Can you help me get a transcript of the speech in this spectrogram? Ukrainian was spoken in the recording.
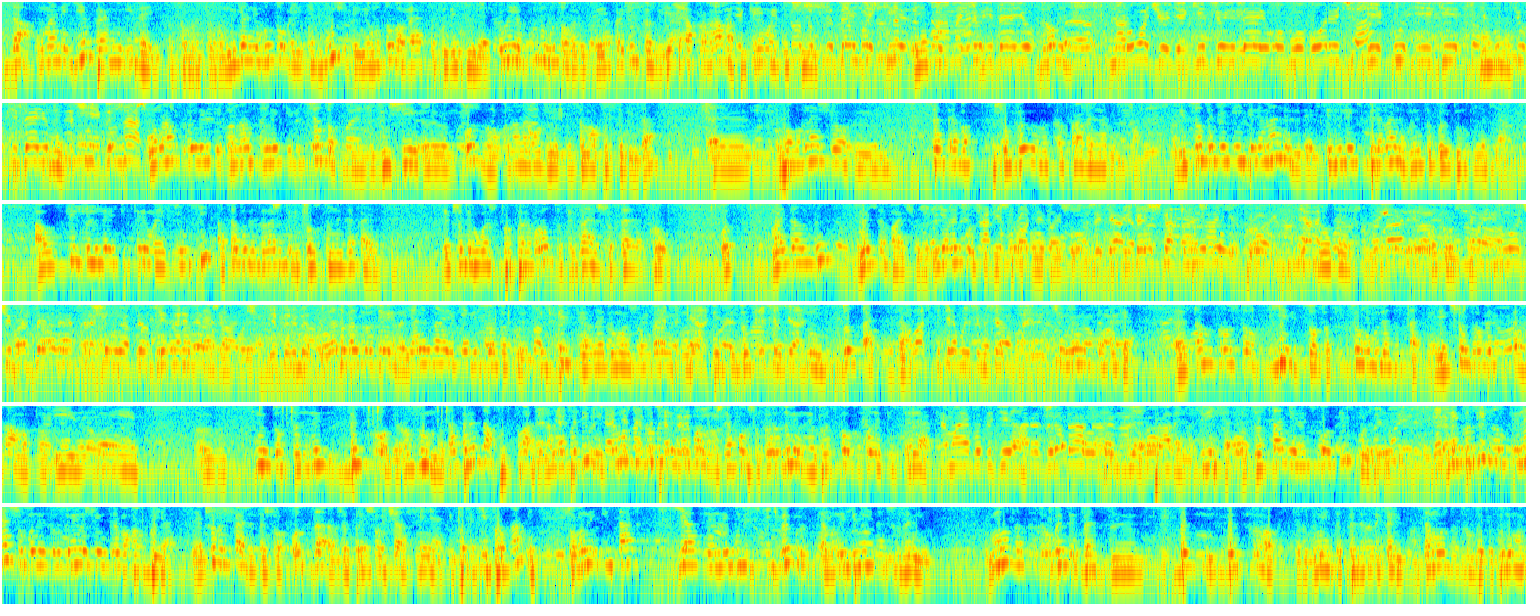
Да, у мене є певні ідеї стосовно цього. Ну я не готова їх озвучити і не готова вести кудись людей. Коли я буду готова до цього, я прийду скажу, є така програма, Але який підтримуйте чи відсоток людей, які з вами цю ідею Зроблять? е, народжують, які цю ідею обговорюють, і яку і які яку цю ідею несуть до нас? У нас великий, у нас великий відсоток в душі е, кожного, вона народжується сама по собі. Да? Е, головне, що е, це треба, щоб вилилося в правильне русло. Відсоток, який біля мене людей, всі люди, які біля мене, вони такої думки, я. А от скільки людей підтримає в кінці, а це буде залежати від того, хто не злякається. Якщо ти говориш про переворот, то ти знаєш, що це кров. От Майдан був, ми це бачили. І я не хочу більше такого бачити. життя, я точно знаю, що таке кров. Я не Ну, хочу, отож. щоб ви далі молодші брати, сестри Теж не хочу. Я тебе зрозуміла. Я не знаю, який відсоток в суспільстві, але я думаю, що в українському суспільстві досить ну, достатньо. А вас підтримує 72. Ну, це таке. Е, Там просто є відсоток, і цього буде достатньо. Якщо зробити це грамотно і ну тобто не без крові, розумно, да? перезапуск влади. Нам не потрібні. Це можна зробити законним шляхом, щоб ви розуміли, не обов'язково виходити і стріляти. Це має бути дія на результат, а не на Це шоу. правильно. Дивіться, достатньо людського тиску. Не потрібно стріляти, щоб вони зрозуміли, що їм треба вас боятися. Якщо ви скажете, що от зараз вже прийшов час міняти і по такій програмі, то вони і так як не, не будуть хотіти викрутитися, вони підуть на цю заміну. Можна це зробити без, е, без, без кровавості, розумієте, без радикалізму. Це можна зробити. Будемо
